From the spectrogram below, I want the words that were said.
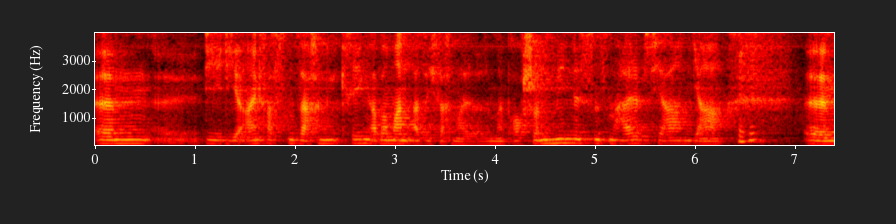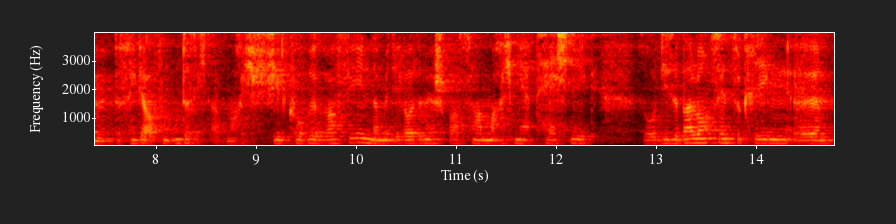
ähm, äh, die die einfachsten Sachen kriegen. Aber man, also ich sag mal, also man braucht schon mindestens ein halbes Jahr, ein Jahr. Mhm. Ähm, das hängt ja auch vom Unterricht ab. Mache ich viel Choreografien, damit die Leute mehr Spaß haben? Mache ich mehr Technik? So diese Balance hinzukriegen, ähm,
